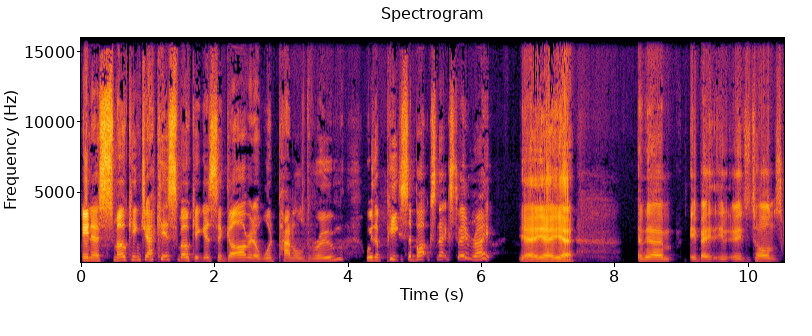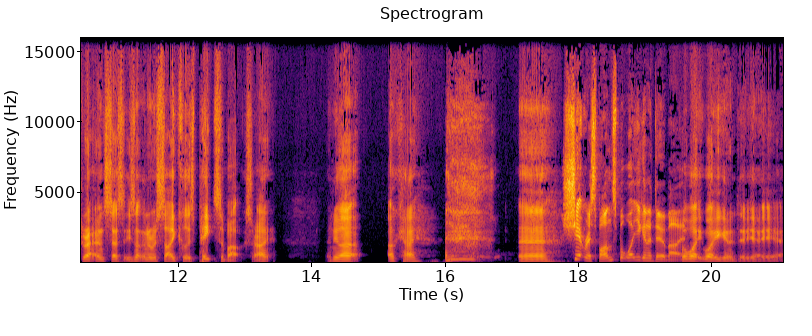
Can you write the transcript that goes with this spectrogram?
in a smoking jacket, smoking a cigar in a wood paneled room with a pizza box next to him, right? Yeah, yeah, yeah. And um, he, he, he taunts Greta and says that he's not going to recycle his pizza box, right? And you're like, okay. Uh, Shit response, but what are you going to do about but it? what what are you going to do? Yeah, yeah, yeah.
